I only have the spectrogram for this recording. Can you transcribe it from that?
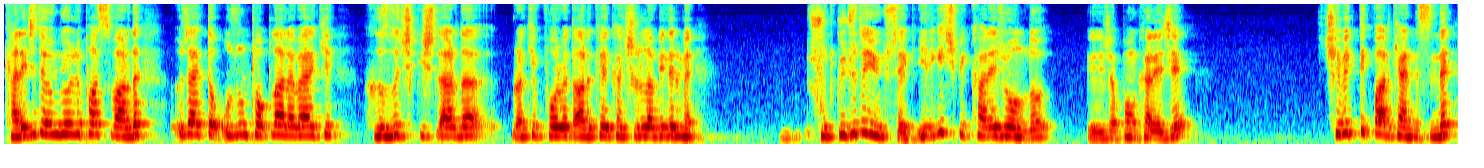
Kaleci de öngörülü pas vardı. Özellikle uzun toplarla belki hızlı çıkışlarda rakip forvet arkaya kaçırılabilir mi? Şut gücü de yüksek. İlginç bir kaleci oldu e, Japon kaleci. Çeviklik var kendisinde.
